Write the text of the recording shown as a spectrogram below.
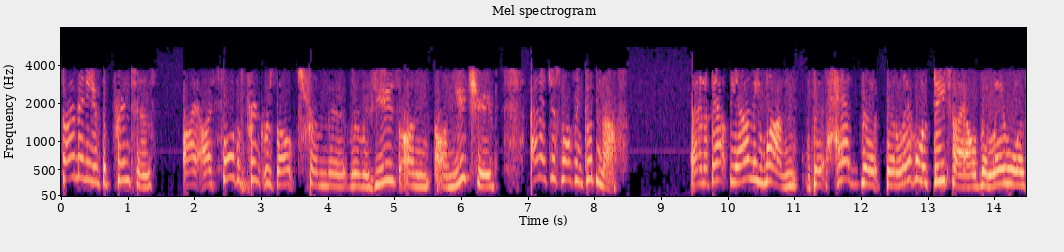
so many of the printers, I, I saw the print results from the, the reviews on on YouTube, and it just wasn't good enough. And about the only one that had the, the level of detail, the level of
